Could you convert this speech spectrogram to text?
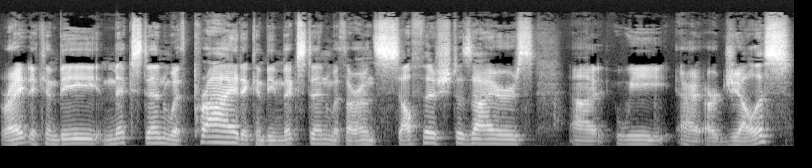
right? It can be mixed in with pride, it can be mixed in with our own selfish desires. Uh, we are, are jealous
